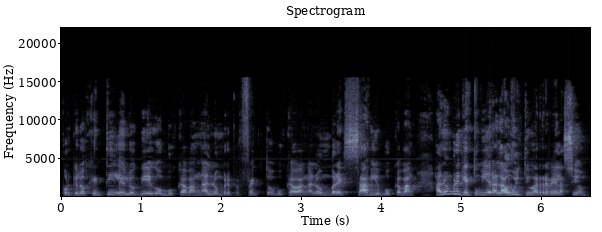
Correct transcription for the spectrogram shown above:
porque los gentiles, los griegos, buscaban al hombre perfecto, buscaban al hombre sabio, buscaban al hombre que tuviera la última revelación.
